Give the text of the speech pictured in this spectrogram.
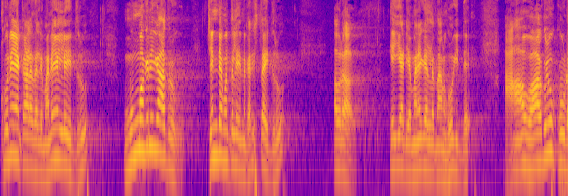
ಕೊನೆಯ ಕಾಲದಲ್ಲಿ ಮನೆಯಲ್ಲೇ ಇದ್ದರು ಮೊಮ್ಮಗನಿಗಾದರೂ ಚೆಂಡೆ ಮದ್ದಲೆಯನ್ನು ಕರೆಸ್ತಾ ಇದ್ದರು ಅವರ ಎಯ್ಯಾಡಿಯ ಮನೆಗೆಲ್ಲ ನಾನು ಹೋಗಿದ್ದೆ. ಆವಾಗಲೂ ಕೂಡ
